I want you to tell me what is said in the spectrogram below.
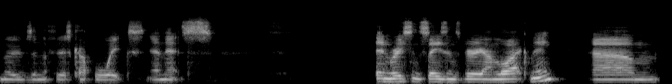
moves in the first couple of weeks, and that's in recent seasons very unlike me. Um,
